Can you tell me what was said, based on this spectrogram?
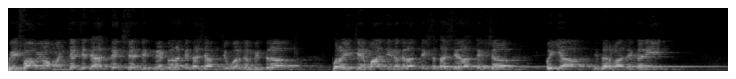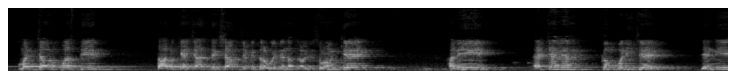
पेशवा विवा मंचाचे ते अध्यक्ष आहेत नेटवर्क आहेत. असे आमचे वर्गमित्र परळीचे माजी नगराध्यक्ष तथा शहराध्यक्ष भैया जी धर्माधिकारी मंचावर उपस्थित तालुक्याचे अध्यक्ष आमचे मित्र वैजनाथरावजी सोळंके आणि एच एल एल कंपनीचे ज्यांनी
